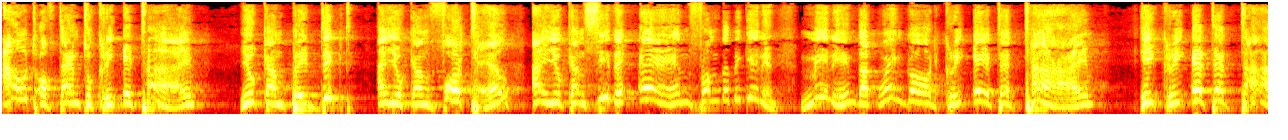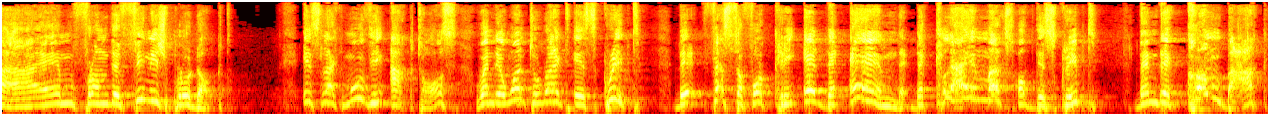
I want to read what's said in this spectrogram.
out of time to create time, you can predict and you can foretell and you can see the end from the beginning. Meaning that when God created time, he created time from the finished product. It's like movie actors when they want to write a script. They first of all create the end, the climax of the script. Then they come back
